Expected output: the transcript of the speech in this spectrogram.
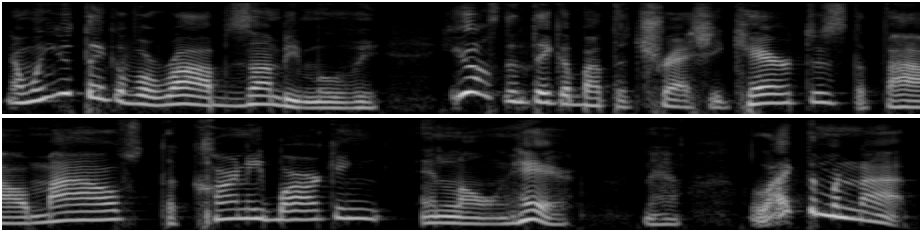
Now, when you think of a Rob Zombie movie, you often think about the trashy characters, the foul mouths, the carny barking, and long hair. Now, like them or not,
